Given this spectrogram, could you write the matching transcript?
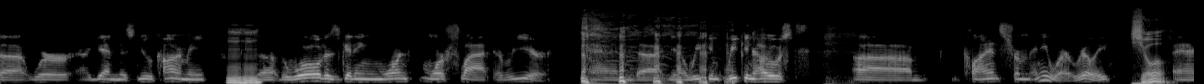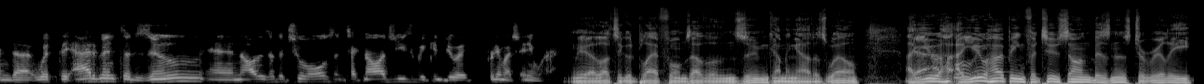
uh, we're again this new economy. Mm-hmm. The, the world is getting more and more flat every year, and uh, you know we can we can host um, clients from anywhere really. Sure. And uh, with the advent of Zoom and all these other tools and technologies, we can do it pretty much anywhere. Yeah, lots of good platforms other than Zoom coming out as well. Are Yeah, you are you hoping for Tucson business to really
